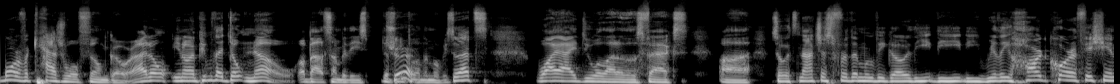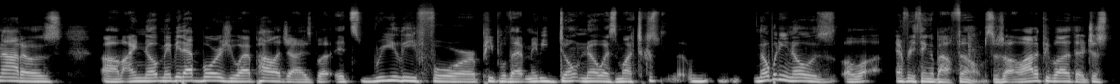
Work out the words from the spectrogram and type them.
more of a casual film goer. I don't, you know, and people that don't know about some of these the Sure. people in the movie. So that's why I do a lot of those facts. Uh, so it's not just for the movie go, the the the really hardcore aficionados. Um, I know maybe that bores you. I apologize, but it's really for people that maybe don't know as much because nobody knows a lo- everything about films. There's a lot of people out there just,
